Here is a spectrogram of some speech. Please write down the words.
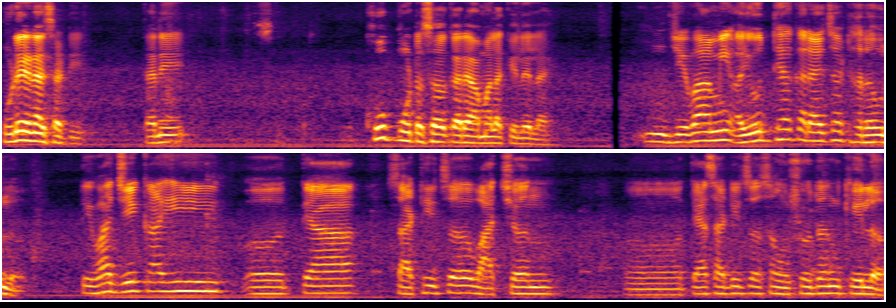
पुढे येण्यासाठी त्यांनी खूप मोठं सहकार्य आम्हाला केलेलं आहे. जेव्हा आम्ही अयोध्या करायचं ठरवलं तेव्हा जे काही त्यासाठीचं वाचन त्यासाठीचं संशोधन केलं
